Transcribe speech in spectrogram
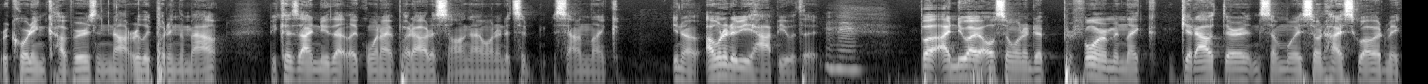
recording covers and not really putting them out because I knew that like when I put out a song, I wanted it to sound like, you know, I wanted to be happy with it. Mm-hmm. But I knew I also wanted to perform and like get out there in some way. So in high school, I would make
